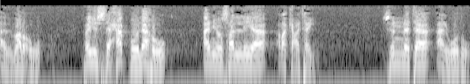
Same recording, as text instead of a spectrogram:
المرء فيستحب له أن يصلي ركعتين سنة الوضوء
